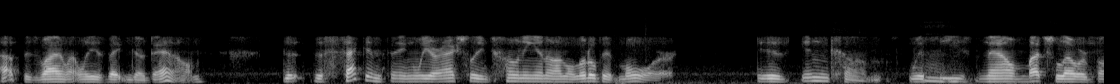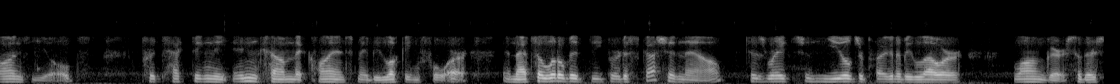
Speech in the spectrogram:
up as violently as they can go down. The the second thing we are actually honing in on a little bit more is income with hmm. these now much lower bond yields, protecting the income that clients may be looking for. And that's a little bit deeper discussion now because rates and yields are probably going to be lower longer. So there's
